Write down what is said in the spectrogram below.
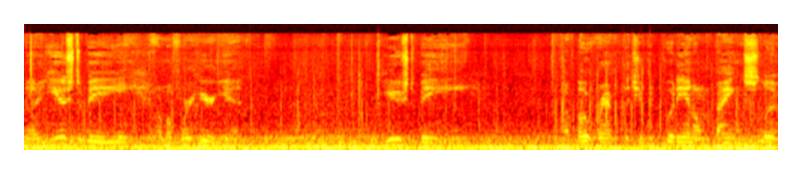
Now, there used to be, I don't know if we're here yet, used to be a boat ramp that you could put in on Bang Slough.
